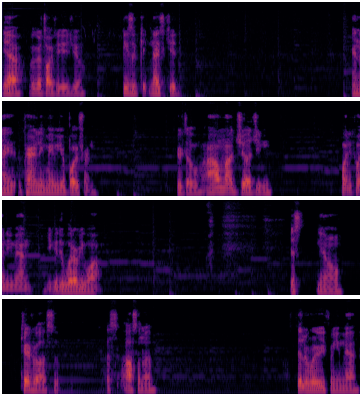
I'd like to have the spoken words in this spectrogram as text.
Yeah, we're gonna talk to Eugeo. He's a kid, nice kid. And I, apparently maybe your boyfriend. Kirito, I'm not judging. 2020, man. You can do whatever you want just you know, careful, Asu Asuna. I'll still a ruby for you, man.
